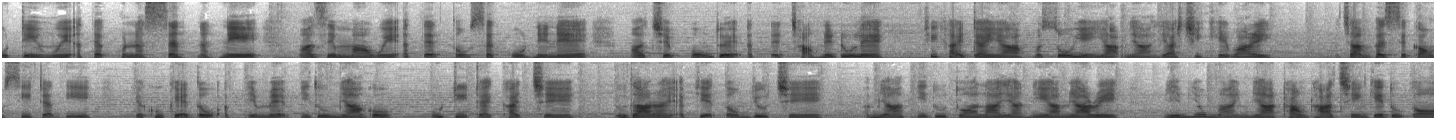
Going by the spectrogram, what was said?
ဦးတင်ဝင်းအသက်82နှစ်မစင်မာဝင်းအသက်39နှစ်နဲ့မချစ်ဖုံးတွေအသက်6နှစ်တို့လည်းထိခိုက်ဒဏ်ရာမစိုးရိမ်ရများရရှိခဲ့ပါတယ်။အချမ်းဖက်စစ်ကောင်စီတပ်သည်ယခုကဲ့သို့အပြစ်မဲ့ပြည်သူများကိုဥတီတိုက်ခတ်ခြင်း လူသားတိုင်းအပြစ်သုံးပြုခြင်းအများပြည်သူသွာလာရာနေရာများတွင်မြေမြုပ်မိုင်းများထောင်ထားခြင်းကဲ့သို့သော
